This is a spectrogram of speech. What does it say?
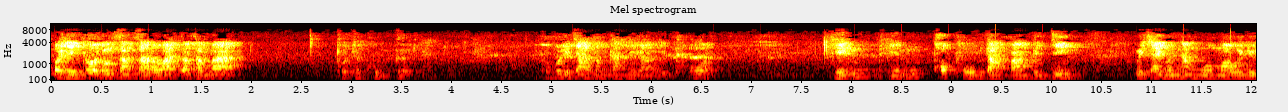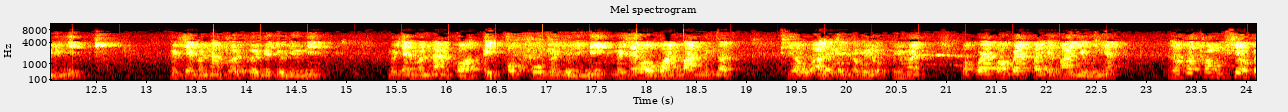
พอเห็นโทษของสังสารวัฏก็คำว่าพุทธคุณเกิดแล้วพระพุทธเจ้าต้องการให้เราเห็นโทษ เห็นเห็นภพภูมิตามความเป็นจริง ไม่ใช่มานั่งมัวเมากันอยู่อย่างนี้ ไม่ใช่มานั่งเพลิดเพลินกันอยู่อย่างนี้ ไม่ใช่มานั่งกอดติดภพภูมิกันอยู่อย่างนี้ ไม่ใช่ว่าวันวันหนึงก็เที่ยวอะไรกันก็ไม่รู้ใช่ไหมวอกแวกวอกแวกไปกันมาอยู่เนี่ยเราก็ท่องเที่ยวไป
